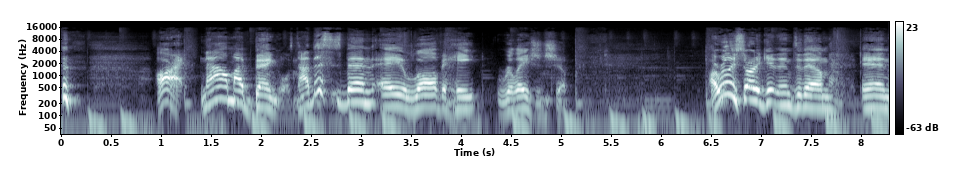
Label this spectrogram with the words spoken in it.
All right, now my Bengals. Now, this has been a love hate relationship. I really started getting into them in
